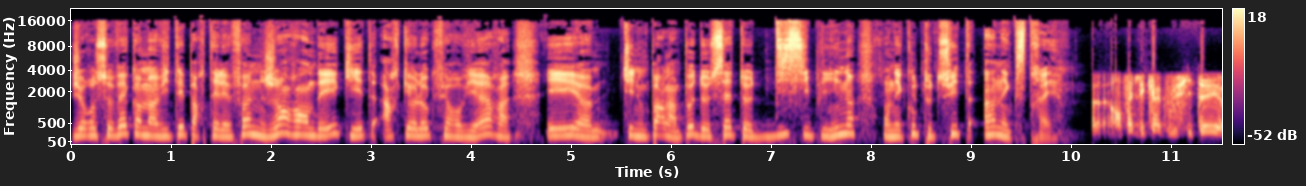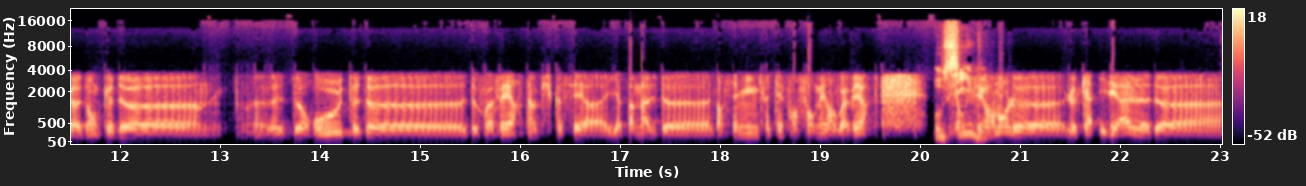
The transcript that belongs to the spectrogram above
Je recevais comme invité par téléphone Jean Randé, qui est archéologue ferroviaire et euh, qui nous parle un peu de cette discipline. On écoute tout de suite un extrait. Euh, en fait, les cas que vous citez, euh, donc de de routes, de, de voies vertes, hein, puisque c'est il y a pas mal d'anciennes lignes qui ont été transformées en voies vertes. Aussi, c'est vraiment le, le cas idéal de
